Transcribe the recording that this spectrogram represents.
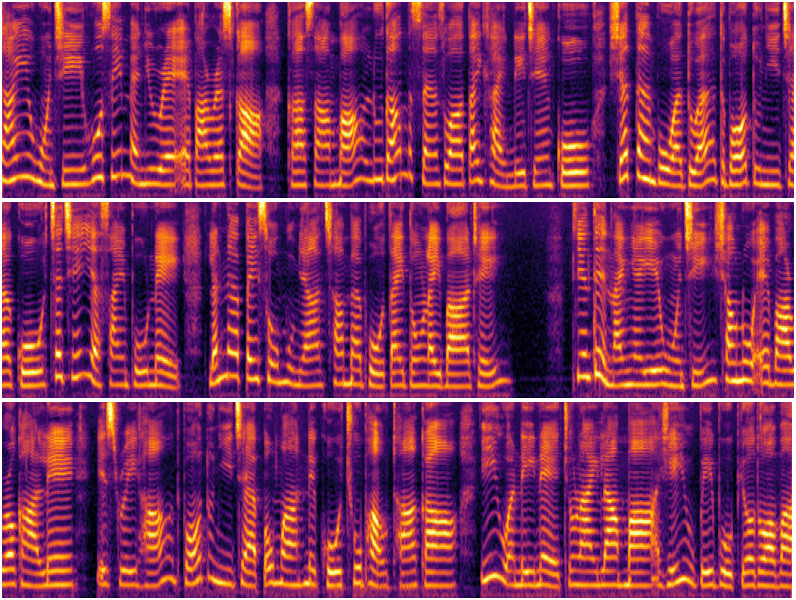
သားရေးဝန်ကြီးဟိုဆေးမန်နူရဲအဘာရက်စ်ကဂါဇာမှာလူသားမဆန်စွာတိုက်ခိုက်နေခြင်းကိုရပ်တန့်ဖို့အတွက်သဘောတူညီချက်ကိုချက်ချင်းရပ်ဆိုင်းဖို့နဲ့လက်နက်ပိတ်ဆို့မှုများချမှတ်ဖို့တိုက်တွန်းလိုက်ပါတယ်။ ပြင်သစ်နိုင်ငံရေးဝန်ကြီးရှောင်းနိုအဘာရော့ကလည်းအစ္စရေးဟာသဘောတူညီချက်ပုံမှန်နှစ်ကိုချိုးဖောက်ထားက EU အနေနဲ့ဇွန်လလမှာအရေးယူပေးဖို့ပြောသွားပါ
